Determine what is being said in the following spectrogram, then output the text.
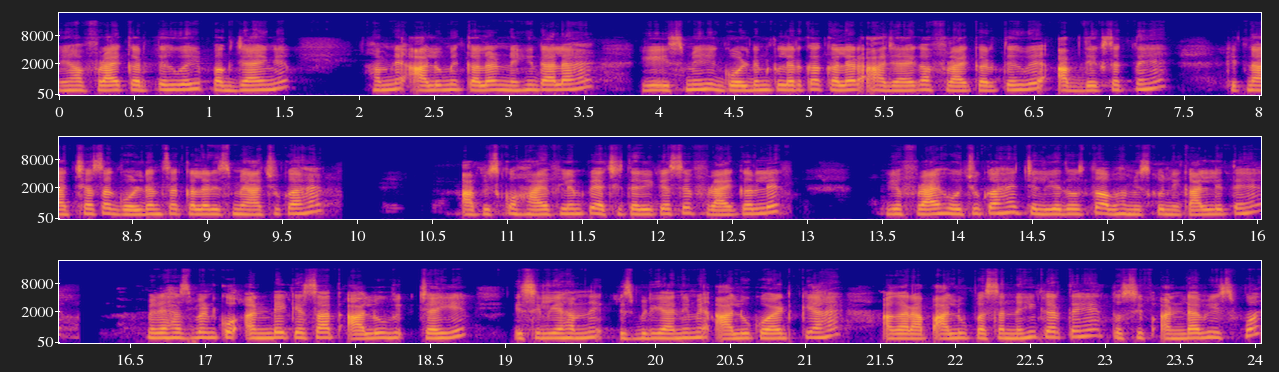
यहाँ फ्राई करते हुए ही पक जाएँगे। हमने आलू में कलर नहीं डाला है। ये इसमें ही गोल्डन कलर का कलर आ जाएगा फ्राई करते हुए। आप देख सकते हैं कितना अच्छा सा गोल्डन सा कलर इसमें आ चुका है। आप इसको हाई फ्लेम पे अच्छी तरीके से फ्राई कर ले। ये फ्राई हो चुका है। चलिए दोस्तों, अब हम इसको निकाल लेते हैं। मेरे हस्बैंड को अंडे के साथ आलू भी चाहिए, इसीलिए हमने इस बिरयानी में आलू को ऐड किया है। अगर आप आलू पसंद नहीं करते हैं तो सिर्फ़ अंडा भी इस पर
